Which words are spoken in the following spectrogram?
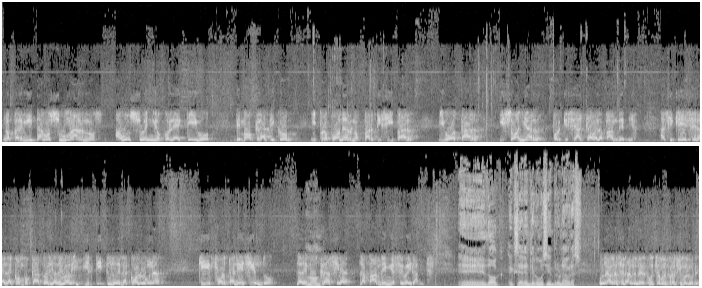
nos permitamos sumarnos a un sueño colectivo, democrático, y proponernos participar y votar y soñar porque se acaba la pandemia. Así que esa era la convocatoria de hoy y el título de la columna, que fortaleciendo la democracia, la pandemia se va a ir antes. Eh, Doc, excelente como siempre, un abrazo. Un abrazo grande, nos escuchamos el próximo lunes.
